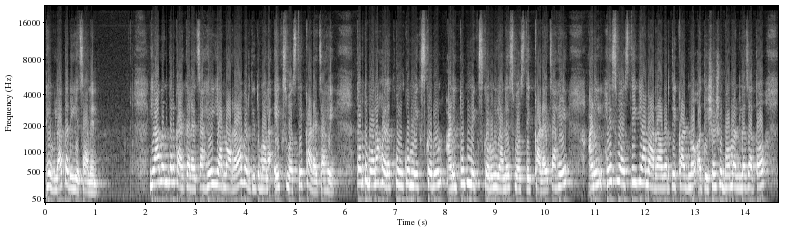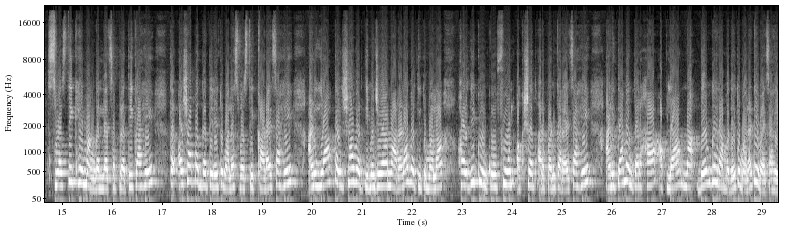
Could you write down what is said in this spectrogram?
ठेवला तरीही चालेल. यानंतर काय करायचं आहे? या नारळावरती तुम्हाला एक स्वस्तिक काढायचं आहे. तर तुम्हाला हळद कुंकू मिक्स करून आणि तूप मिक्स करून याने स्वस्तिक काढायचं आहे. आणि हे स्वस्तिक या नारळावरती काढणं अतिशय शुभ मानलं जातं. स्वस्तिक हे मांगल्याचं प्रतीक आहे. तर अशा पद्धतीने तुम्हाला स्वस्तिक काढायचं आहे. आणि या कलशावरती म्हणजे या नारळावरती तुम्हाला हळदी कुंकू फूल अक्षत अर्पण करायचं आहे. आणि त्यानंतर हा आपल्या ना- देवघरामध्ये तुम्हाला ठेवायचा आहे.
